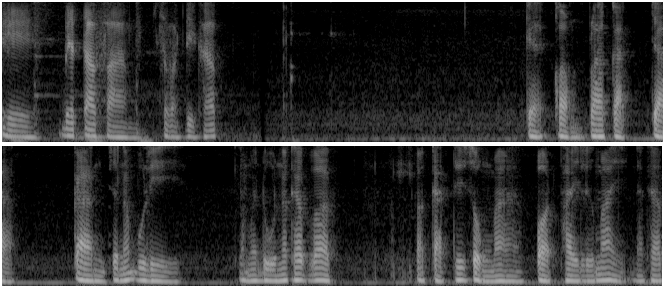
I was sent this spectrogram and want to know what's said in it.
A เบต้าฟาร์ม สวัสดีครับ แกะกล่องปลากัดจากกาญจนบุรี เรามาดูนะครับว่าปลากัดที่ส่งมาปลอดภัยหรือไม่นะครับ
